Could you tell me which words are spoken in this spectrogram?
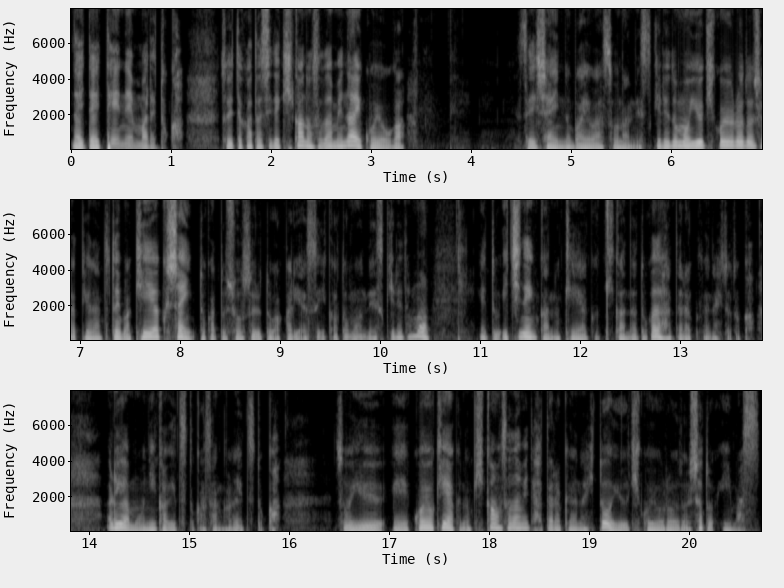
大体定年までとか、そういった形で期間の定めない雇用が正社員の場合はそうなんですけれども、有期雇用労働者っていうのは、例えば契約社員とかと称すると分かりやすいかと思うんですけれども、えっと、1年間の契約期間だとかで働くような人とか、あるいはもう2ヶ月とか3ヶ月とか、そういう、えー、雇用契約の期間を定めて働くような人を有期雇用労働者と言います。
